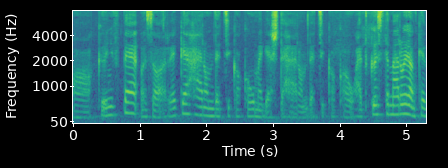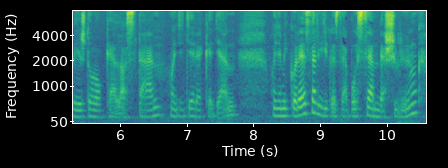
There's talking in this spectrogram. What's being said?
a könyvbe, az a reggel 3 deci kakaó, meg este 3 deci kakaó. Hát közte már olyan kevés dolog kell aztán, hogy a hogy amikor ezzel így igazából szembesülünk,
